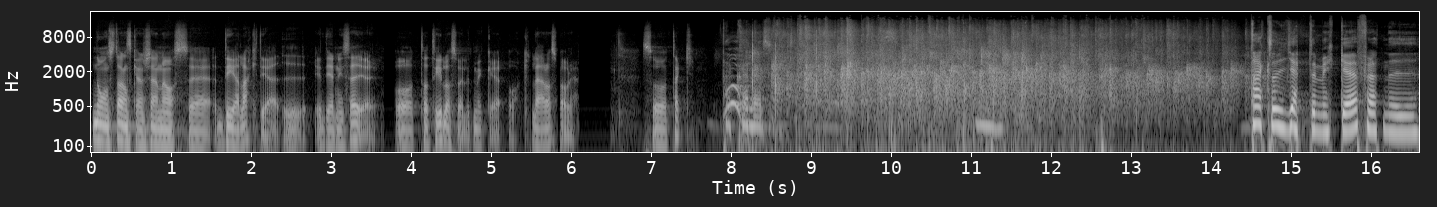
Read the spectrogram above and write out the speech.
någonstans kan känna oss eh, delaktiga i det ni säger och ta till oss väldigt mycket och lära oss av det. Så tack. Tack Carlos. Mm. Tack så jättemycket för att ni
